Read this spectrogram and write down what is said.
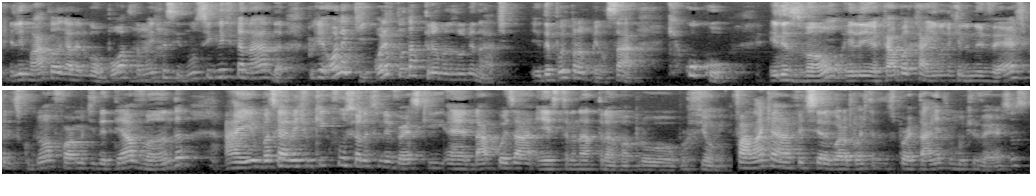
Ele mata a galera igual bosta, mas tipo assim, não significa nada. Porque olha aqui, olha toda a trama dos Illuminati. E depois para pensar, que cocô. Eles vão, ele acaba caindo naquele universo para descobrir uma forma de deter a Wanda. Aí, basicamente, o que, que funciona nesse universo que é, dá coisa extra na trama pro, pro filme? Falar que a feiticeira agora pode transportar entre multiversos.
